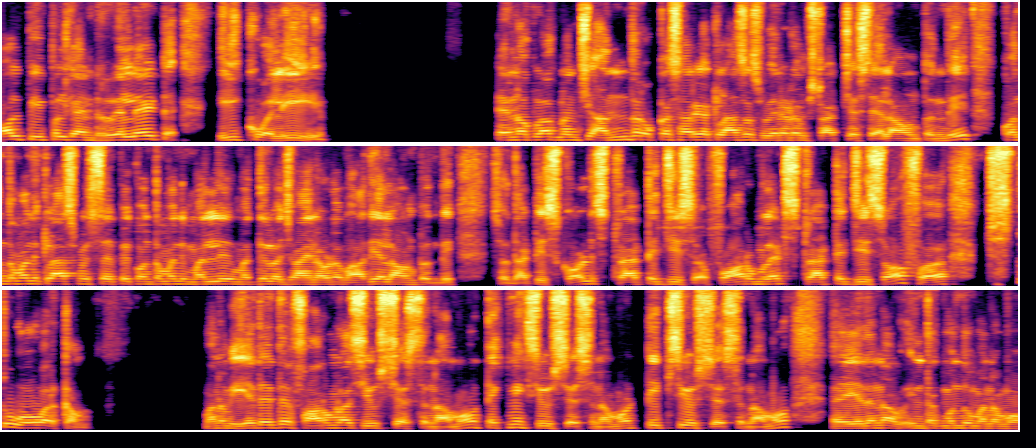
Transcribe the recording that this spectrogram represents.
all people can relate equally ten o'clock నుంచి అందరు ఒక్కసారిగా క్లాసెస్ వినడం స్టార్ట్ చేస్తే ఎలా ఉంటుంది? కొంతమంది క్లాస్ మిస్ అయిపోయి కొంతమంది మళ్ళీ మధ్యలో జాయిన్ అవడం అది ఎలా ఉంటుంది? So that is called strategies formulate strategies of just to overcome మనం ఏదైతే ఫార్ములాస్ యూస్ చేస్తున్నామో టెక్నిక్స్ యూస్ చేస్తున్నామో టిప్స్ యూస్ చేస్తున్నామో ఏదైనా ఇంతకు ముందు మనము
